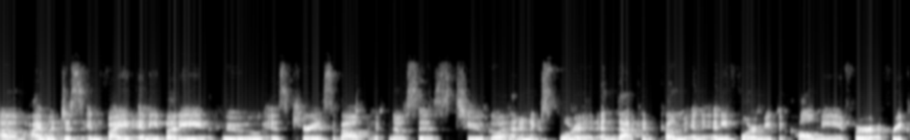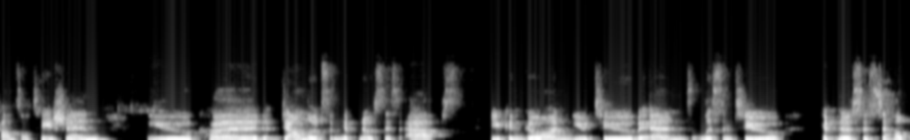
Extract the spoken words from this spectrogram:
Um, I would just invite anybody who is curious about hypnosis to go ahead and explore it. And that could come in any form. You could call me for a free consultation. You could download some hypnosis apps. You can go on YouTube and listen to hypnosis to help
